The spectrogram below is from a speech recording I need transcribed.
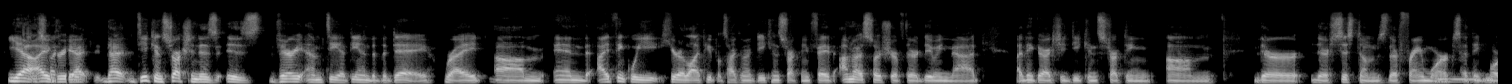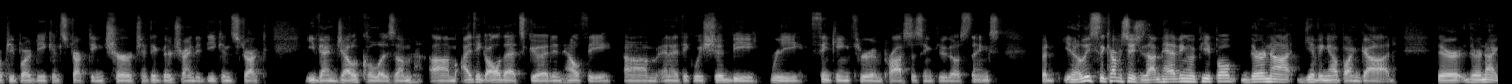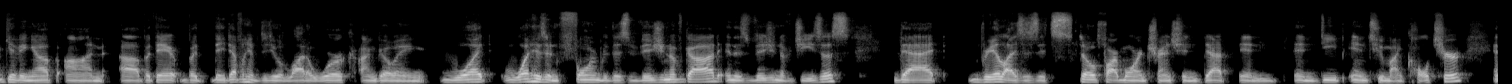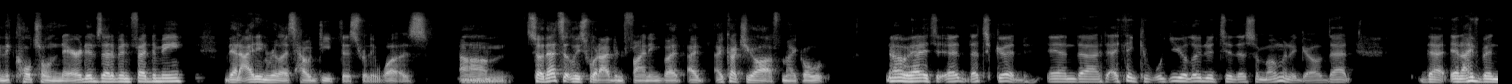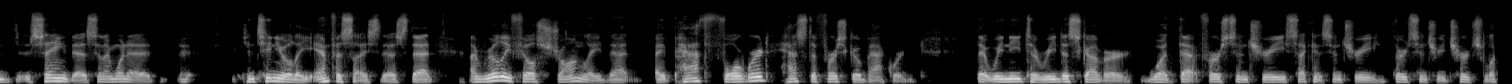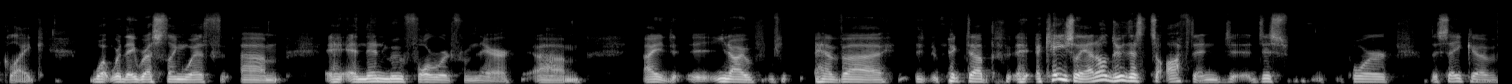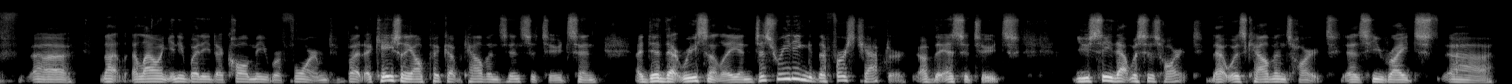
Yeah, I agree. I, that deconstruction is is very empty at the end of the day, right? Mm-hmm. Um, and I think we hear a lot of people talking about deconstructing faith. I'm not so sure if they're doing that. I think they're actually deconstructing um, their their systems, their frameworks. Mm-hmm. I think mm. more people are deconstructing church. I think they're trying to deconstruct evangelicalism. Um, I think all that's good and healthy, um, and I think we should be rethinking through and processing through those things. but you know at least the conversations i'm having with people they're not giving up on god they're they're not giving up on uh, but they but they definitely have to do a lot of work on going what what has informed this vision of god and this vision of jesus that realizes it's so far more entrenched in depth in in deep into my culture and the cultural narratives that have been fed to me that I didn't realize how deep this really was. Mm-hmm. Um, so that's at least what I've been finding. But I, I cut you off, Michael. No, that's that's good, and uh, I think you alluded to this a moment ago that that, and I've been saying this, and I want to uh, continually emphasize this that I really feel strongly that a path forward has to first go backward that we need to rediscover what that first century, second century, third century church looked like. What were they wrestling with? Um, and, and, then move forward from there. Um, I, you know, I have uh, picked up occasionally. I don't do this often, just for the sake of uh, not allowing anybody to call me reformed, but occasionally I'll pick up Calvin's Institutes. And I did that recently. And just reading the first chapter of the Institutes, you see that was his heart. That was Calvin's heart as he writes uh,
